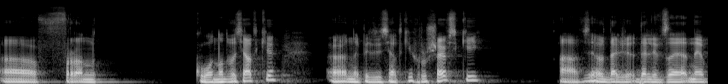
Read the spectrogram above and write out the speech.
е, Франко на двадцятки, е, на 50-ки Грушевський. А, взяв далі, далі вже не.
